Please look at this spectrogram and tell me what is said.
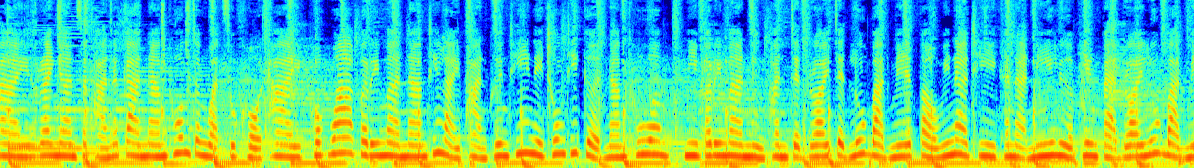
ทัยรายงานสถานการณ์น้ำท่วมจังหวัดสุโขทัยพบว่าปริมาณน้ำที่ไหลผ่านพื้นที่ในช่วงที่เกิดน้ำท่วม มีปริมาณ 1,707 ลูกบาศก์เมตรต่อวินาที ขณะนี้เหลือเพียง 800 ลูกบาศก์เม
